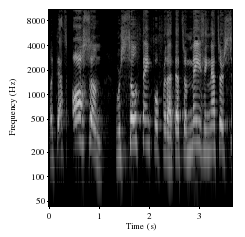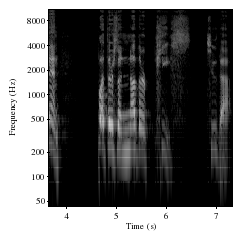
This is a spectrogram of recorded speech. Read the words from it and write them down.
like that's awesome. We're so thankful for that. That's amazing. That's our sin. But there's another piece to that.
